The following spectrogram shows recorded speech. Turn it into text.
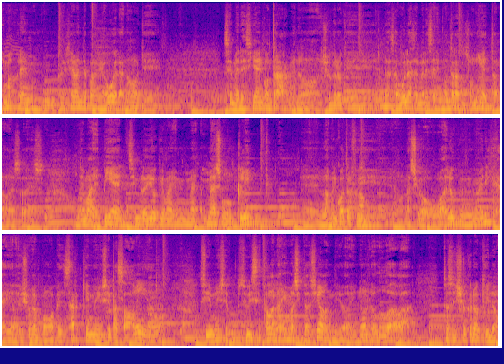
y, más precisamente para mi abuela, ¿no? que se merecía encontrarme. ¿no? Yo creo que las abuelas se merecen encontrar a su nieto, ¿no? eso es un tema de piel. Siempre digo que me, me hace un clic. En 2004 fui nació Guadalupe, mi primera hija, y yo me pongo a pensar qué me hubiese pasado a mí, si, hubiese, estado en la misma situación, digo, y no lo dudaba. Entonces yo creo que lo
